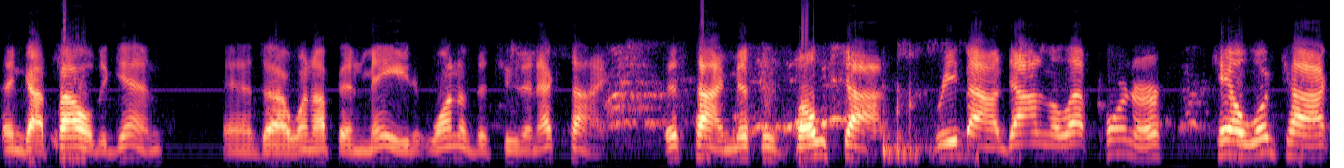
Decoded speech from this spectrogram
then got fouled again, and uh, went up and made one of the two the next time. This time misses both shots. Rebound down in the left corner. Cale Woodcock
